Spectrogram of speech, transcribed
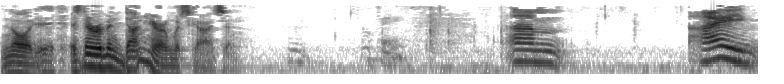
no. It's never been done here in Wisconsin. Okay. Um, I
